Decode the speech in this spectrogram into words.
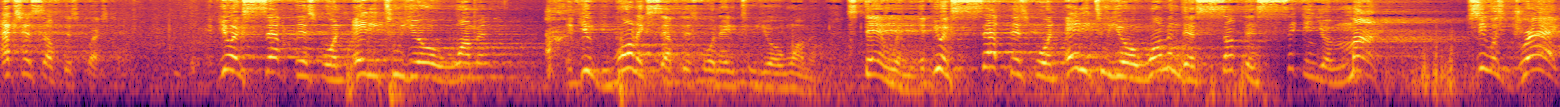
Ask yourself this question. If you accept this for an 82 year old woman, if you won't accept this for an 82 year old woman, stand with me. If you accept this for an 82 year old woman, there's something sick in your mind. She was dragged.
